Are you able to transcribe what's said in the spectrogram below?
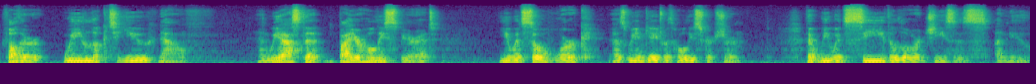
Father, we look to you now, and we ask that by your Holy Spirit, you would so work as we engage with Holy Scripture that we would see the Lord Jesus anew.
